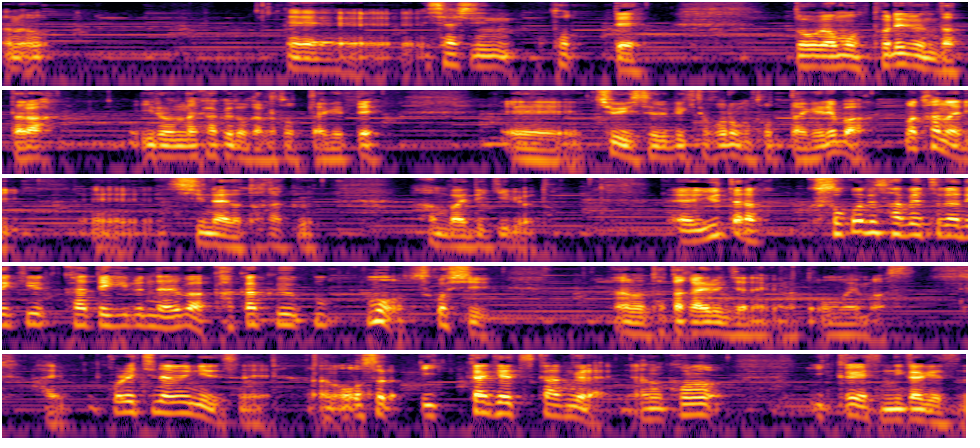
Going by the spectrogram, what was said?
あの、えー、写真撮って、動画も撮れるんだったら、いろんな角度から撮ってあげて、えー、注意するべきところも撮ってあげれば、まあ、かなり、えー、信頼度高く販売できるよと。えー、言ったら、そこで差別ができる、かできるんであれば、価格も少し、あの、戦えるんじゃないかなと思います。はい。これちなみにですね、あの、おそらく1ヶ月間ぐらい、あの、この、1ヶ月、2ヶ月、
